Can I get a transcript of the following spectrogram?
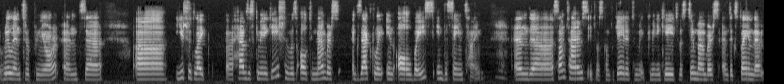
real entrepreneur and uh, uh, you should like have this communication with all team members exactly in all ways in the same time and uh, sometimes it was complicated to communicate with team members and explain them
